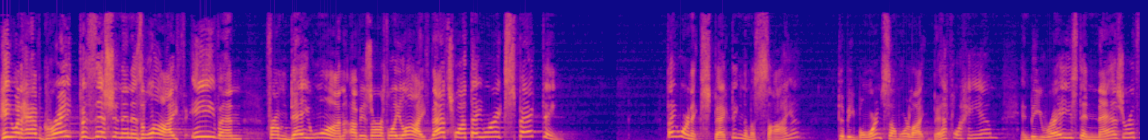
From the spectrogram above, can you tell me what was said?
He would have great position in his life, even from day one of his earthly life. That's what they were expecting. They weren't expecting the Messiah to be born somewhere like Bethlehem and be raised in Nazareth,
